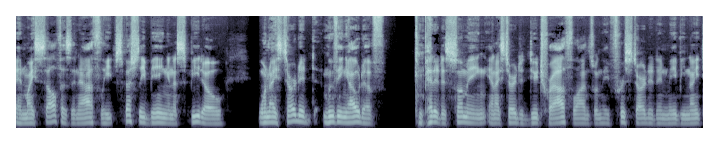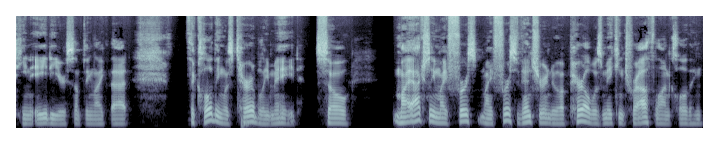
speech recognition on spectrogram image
and myself as an athlete, especially being in a Speedo, when I started moving out of competitive swimming and I started to do triathlons when they first started in maybe 1980 or something like that, the clothing was terribly made. So my actually my first my first venture into apparel was making triathlon clothing.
